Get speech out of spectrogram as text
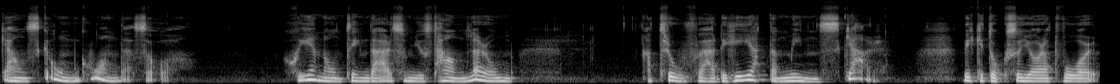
Ganska omgående så sker någonting där som just handlar om att trovärdigheten minskar. Vilket också gör att vår,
